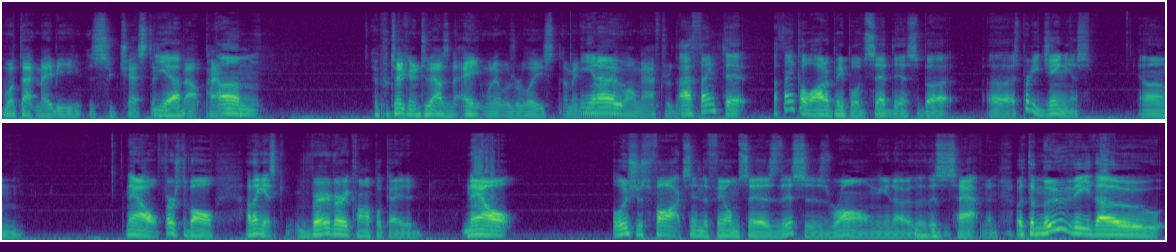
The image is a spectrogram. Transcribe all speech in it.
What that maybe is suggesting yeah. about power, Um, particularly in 2008 when it was released. I mean, You not know, that long after that. I think that I think a lot of people have said this, but uh, it's pretty genius. Um, now, first of all, I think it's very very complicated. Now, Lucius Fox in the film says this is wrong. You know that this is happening, but the movie though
